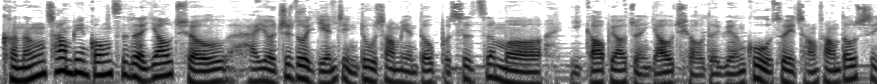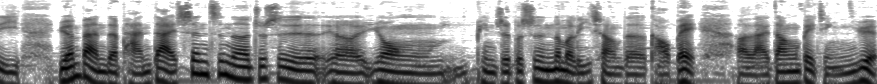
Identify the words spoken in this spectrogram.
可能唱片公司的要求还有制作严谨度上面都不是这么以高标准要求的缘故，所以常常都是以原版的盘带，甚至呢就是呃用品质不是那么理想的拷贝啊来当背景音乐。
